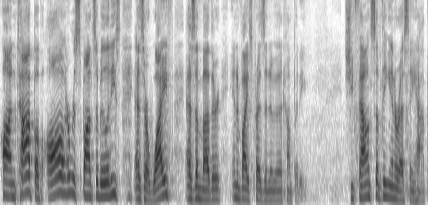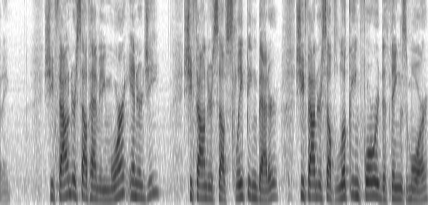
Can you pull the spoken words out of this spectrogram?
on top of all her responsibilities as her wife, as a mother, and a vice president of the company. She found something interesting happening. She found herself having more energy. She found herself sleeping better. She found herself looking forward to things more.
